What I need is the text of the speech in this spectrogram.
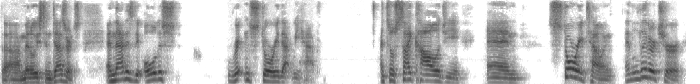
the uh, Middle Eastern deserts. And that is the oldest written story that we have. And so psychology and storytelling and literature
